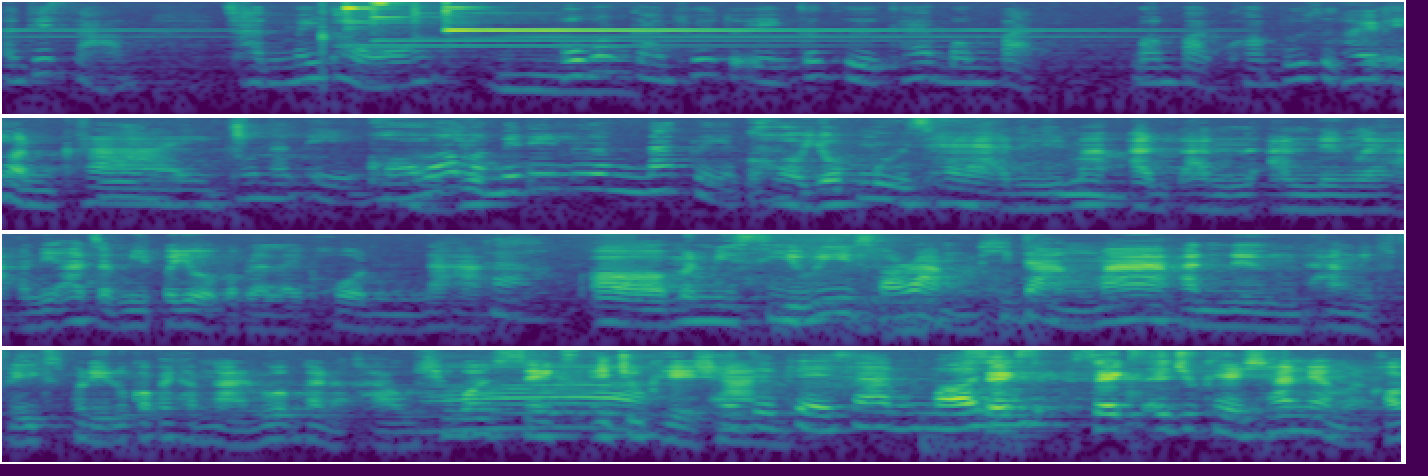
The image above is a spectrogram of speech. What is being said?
อันที่สามฉันไม่ท้อง เพราะว่าการช่วยตัวเองก็คือแค่บำบัด บำบัดความรู้สึกให้ตัวเองผ่อนคลาย เท่านั้นเองขมอองว่ายกมันไม่ได้เรื่องน่าเกลียด ขอยกมือแชร์อันนี้มาอันอันอันนึงเลยค่ะ อันนี้อาจจะมีประโยชน์กับหลายๆคนนะคะค่ะ เอ่อมันมีซีรีส์ฝรั่งที่ดังมากอันหนึงทาง Netflix พอดีลูกก็ไปทำงานร่วมกันกับเขา ชื่อว่า Sex Education education หมอ Sex Sex Education เนี่ยเหมือนเขา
